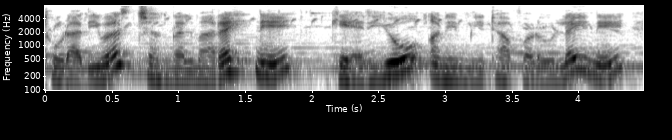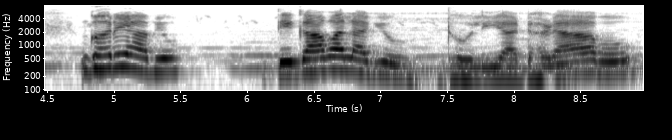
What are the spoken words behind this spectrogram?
થોડા દિવસ જંગલમાં રહીને કેરીઓ અને મીઠા ફળો લઈને ઘરે આવ્યો. તે ગાવા લાગ્યો, ઢોલિયા ઢળાવો.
